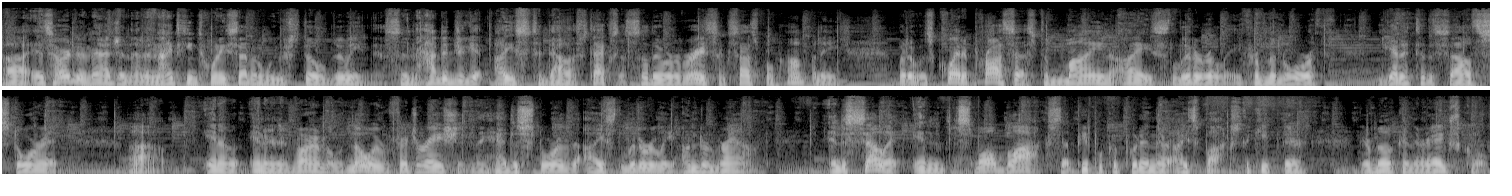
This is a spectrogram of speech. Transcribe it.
uh, it's hard to imagine that in 1927 we were still doing this. And how did you get ice to Dallas, Texas? So they were a very successful company, but it was quite a process to mine ice literally from the north, get it to the south, store it. Uh, in, a, in an environment with no refrigeration. They had to store the ice literally underground and to sell it in small blocks that people could put in their ice box to keep their, their milk and their eggs cold.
